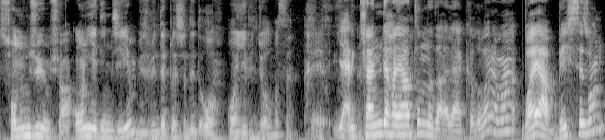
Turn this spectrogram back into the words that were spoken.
sonuncuyum şu an. 17.yim. Müzmin depresyon dedi o 17. olması. Ee, yani kendi hayatımla da alakalı var ama bayağı 5 sezon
